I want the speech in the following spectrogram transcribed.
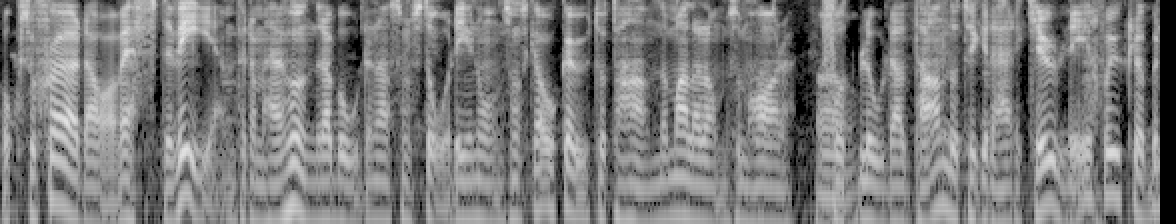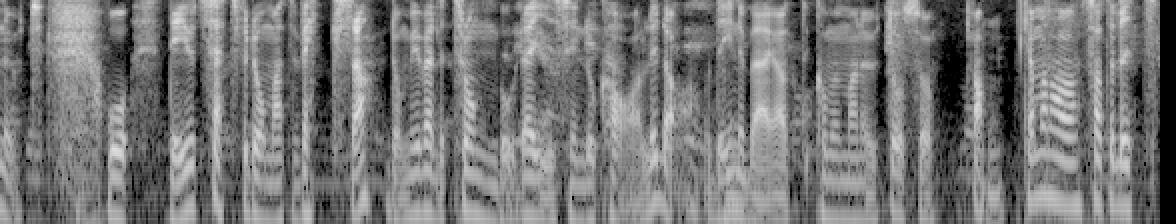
också skörda av efter VM. För de här hundra borden som står, det är ju någon som ska åka ut och ta hand om alla de som har ja. fått blodad tand och tycker det här är kul. Det får ju klubben ut. Och det är ju ett sätt för dem att växa. De är ju väldigt trångbodda i sin lokal idag och det innebär ju att kommer man ut då så ja, kan man ha satellit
